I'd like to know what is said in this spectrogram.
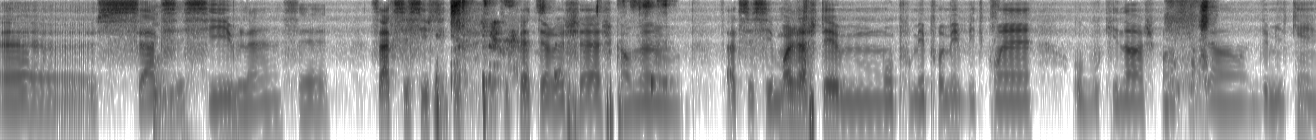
Euh, c'est accessible, hein. C'est, c'est accessible si tu, si tu fais tes recherches quand même. C'est accessible. Moi, j'ai acheté mon, mes premiers bitcoins au Burkina, je pense, c'était en 2015.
